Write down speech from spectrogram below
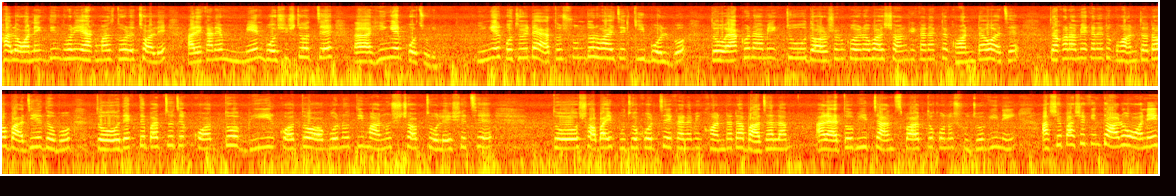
ভালো, অনেক দিন ধরেই এক মাস ধরে চলে। আর এখানে মেন বৈশিষ্ট্য হচ্ছে হিঙের কচুরি। হিঙের কচুরিটা এত সুন্দর হয় যে কি বলব? তো এখন আমি একটু দর্শন করে নেব আর সঙ্গে এখানে একটা ঘন্টাও আছে। তখন আমি এখানে একটু ঘন্টাটাও বাজিয়ে দেবো। তো দেখতে পাচ্ছ যে কত ভিড়, কত অগণতি মানুষ সব চলে এসেছে। তো সবাই পুজো করছে, এখানে আমি ঘন্টাটা বাজালাম। আর এত ভিড় চান্স পাওয়ার তো কোনো সুযোগই নেই। আশেপাশে কিন্তু আরও অনেক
